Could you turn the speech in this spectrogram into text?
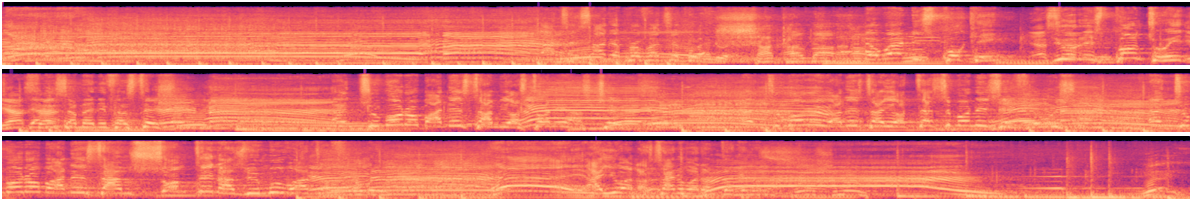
That is how the prophetic word. The word is spoken, Yes, you respond to it, Yes, there sir. is a manifestation. Amen. And tomorrow by this time your story has changed. And tomorrow by this time your testimony is in fruition. And tomorrow by this time something has been moved out of your way. Hey, are you understanding what I'm talking about? Hey.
